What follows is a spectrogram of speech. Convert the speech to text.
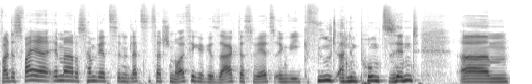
weil das war ja immer, das haben wir jetzt in der letzten Zeit schon häufiger gesagt, dass wir jetzt irgendwie gefühlt an dem Punkt sind, ähm,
